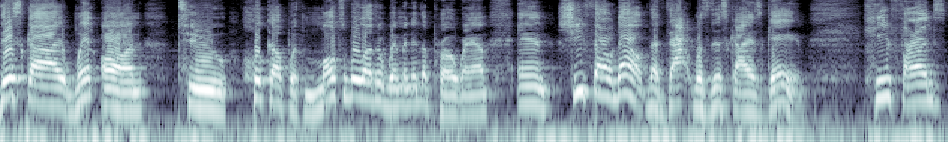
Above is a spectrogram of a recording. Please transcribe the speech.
this guy went on to hook up with multiple other women in the program, and she found out that that was this guy's game. He finds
